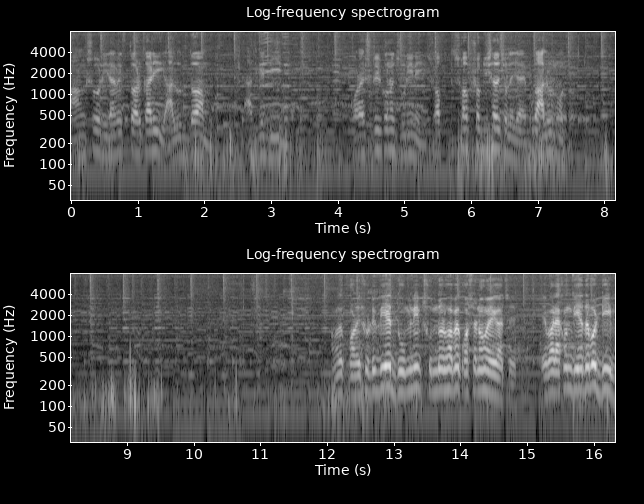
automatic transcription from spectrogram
মাংস নিরামিষ তরকারি আলুর দম আজকে ডিম। কড়াইশুটির কোনো ঝুড়ি নেই সব সব সবজির সাথে চলে যায় পুরো আলুর মতো। আমাদের কড়াইশুঁটি দিয়ে দু মিনিট সুন্দরভাবে কষানো হয়ে গেছে। এবার এখন দিয়ে দেবো ডিম।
